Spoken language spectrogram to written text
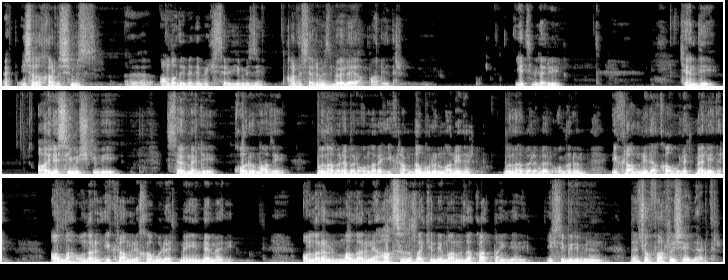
Evet, inşallah kardeşimiz e, anladı ne demek istediğimizi. Kardeşlerimiz böyle yapmalıdır. Yetimleri kendi ailesiymiş gibi sevmeli, korumalı, buna beraber onlara ikramda bulunmalıdır. Buna beraber onların ikramını da kabul etmelidir. Allah onların ikramını kabul etmeyin demedi. Onların mallarını haksızlıkla kendi malınıza katmayın dedi. İkisi birbirinden çok farklı şeylerdir.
